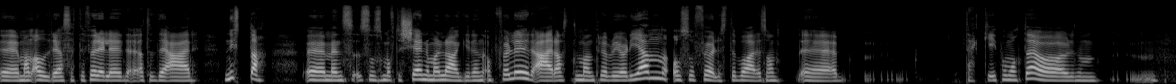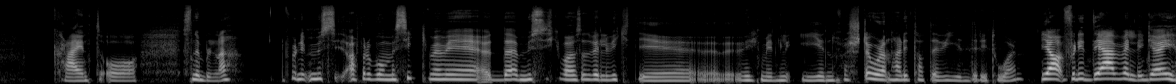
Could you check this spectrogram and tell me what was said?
uh, man aldri har sett det før, eller at det er nytt. da. Uh, mens sånn som ofte skjer når man lager en oppfølger, er at man prøver å gjøre det igjen, og så føles det bare sånn uh, tacky, på en måte, og liksom um, kleint og snublende. Fordi musi apropos musikk, men vi, det, musikk var også et veldig viktig øh, virkemiddel i den første. Hvordan har de tatt det videre i toeren? Ja, fordi det er veldig gøy.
